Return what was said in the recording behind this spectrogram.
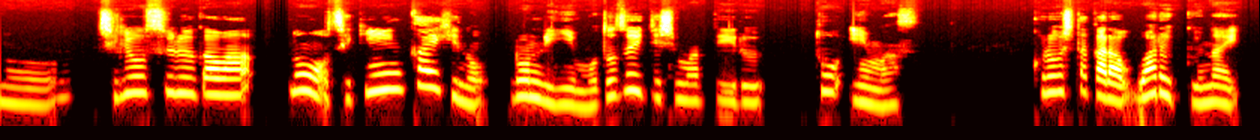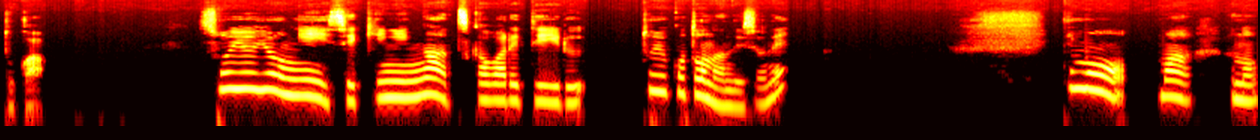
の治療する側の責任回避の論理に基づいてしまっていると言います。これをしたから悪くないとか、そういうように責任が使われているということなんですよね。でも、まあ、あの、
